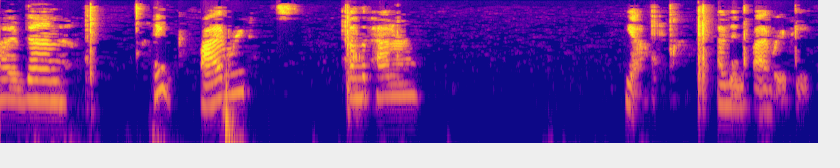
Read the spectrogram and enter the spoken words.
I've done I think five repeats of the pattern. Yeah, I've done five repeats.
